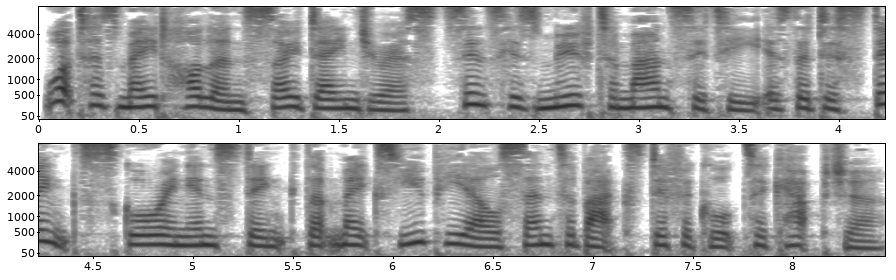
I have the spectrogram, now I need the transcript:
What has made Haaland so dangerous since his move to Man City is the distinct scoring instinct that makes UPL centre-backs difficult to capture.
